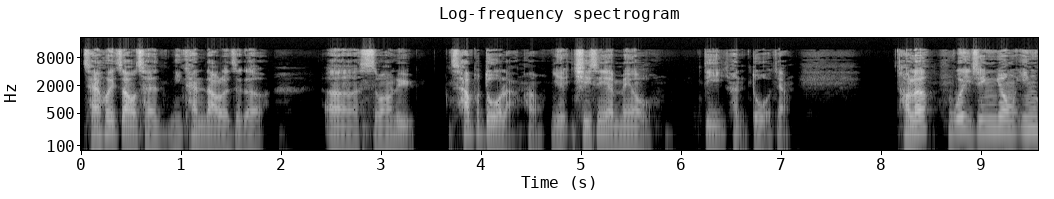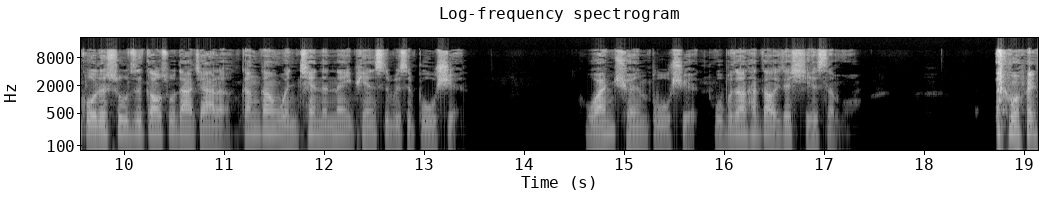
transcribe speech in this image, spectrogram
才会造成你看到了这个呃死亡率差不多啦，哈，也其实也没有低很多这样。好了，我已经用英国的数字告诉大家了，刚刚文倩的那一篇是不是补选完全补选我不知道他到底在写什么。我们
